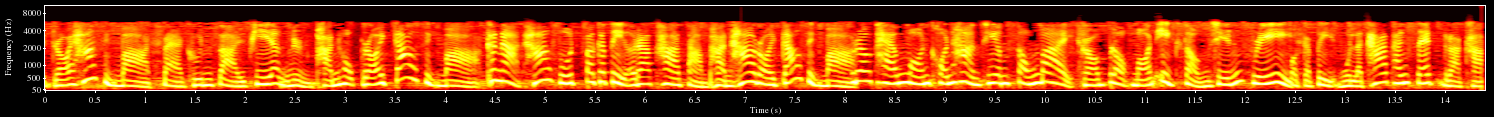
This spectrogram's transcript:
3,750 บาท แต่คุณจ่ายเพียง 1,690 บาท ขนาด 5 ฟุต ปกติราคา 3,590 บาท เราแถมหมอนขนห่านเทียม 2 ใบ พร้อมปลอกหมอนอีก 2 ชิ้นฟรี ปกติมูลค่าทั้งเซ็ตราคา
